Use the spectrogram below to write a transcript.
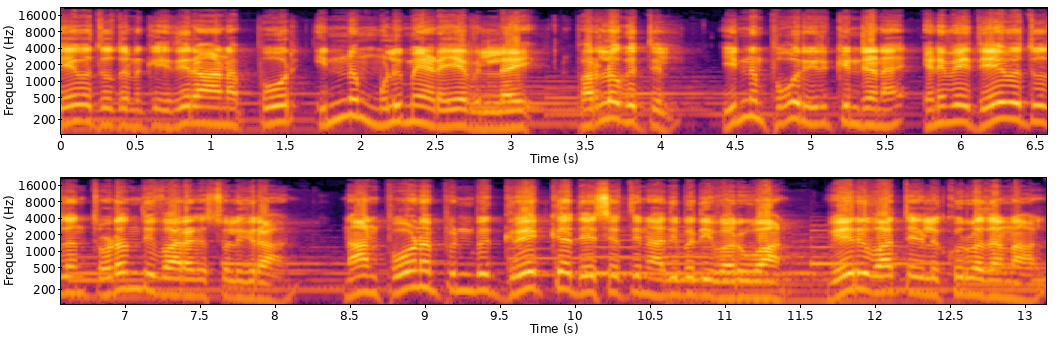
தேவதூதனுக்கு எதிரான போர் இன்னும் முழுமையடையவில்லை. பரலோகத்தில் இன்னும் போர் இருக்கின்றன. எனவே தேவதூதன் தொடர்ந்து இவ்வாறாக சொல்கிறான் நான் போன பின்பு கிரேக்க தேசத்தின் அதிபதி வருவான். வேறு வார்த்தைகளை கூறுவதானால்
